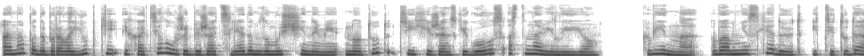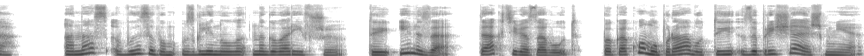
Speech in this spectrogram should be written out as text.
она подобрала юбки и хотела уже бежать следом за мужчинами, но тут тихий женский голос остановил ее. «Квинна, вам не следует идти туда». Она с вызовом взглянула на говорившую. «Ты Ильза? Так тебя зовут? По какому праву ты запрещаешь мне?»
